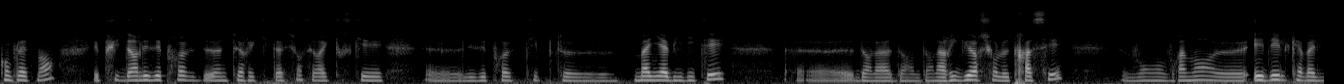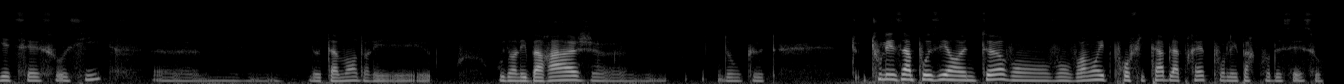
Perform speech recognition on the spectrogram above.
Complètement. Et puis dans les épreuves de hunter équitation, c'est vrai que tout ce qui est euh, les épreuves type maniabilité, euh, dans, la, rigueur sur le tracé, vont vraiment euh, aider le cavalier de CSO aussi, notamment dans les, ou dans les barrages. donc tous les imposés en hunter vont vraiment être profitables après pour les parcours de CSO.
